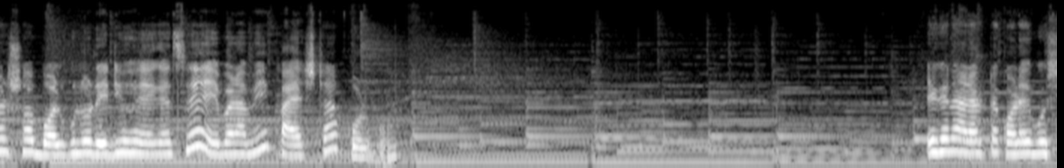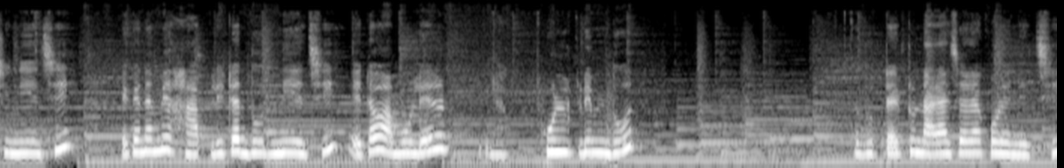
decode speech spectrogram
আমার সব বলগুলো রেডি হয়ে গেছে, এবার আমি পায়েসটা করব। এখানে আর একটা কড়াই বসিয়ে নিয়েছি। এখানে আমি হাফ লিটার দুধ নিয়েছি, এটাও আমুলের ফুল ক্রিম দুধ। দুধটা একটু নাড়াচাড়া করে নিচ্ছি।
